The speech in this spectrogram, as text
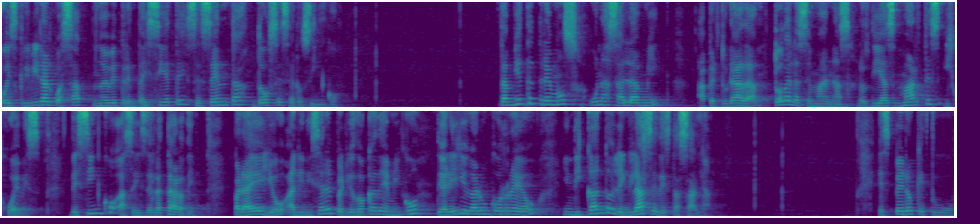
o escribir al WhatsApp 937 60 1205. También tendremos una sala Meet aperturada todas las semanas, los días martes y jueves, de 5 a 6 de la tarde. Para ello, al iniciar el periodo académico, te haré llegar un correo indicando el enlace de esta sala. Espero que tu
